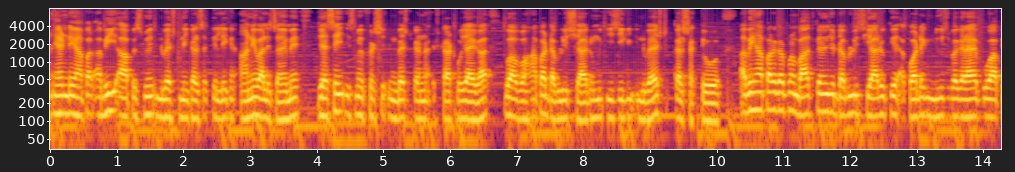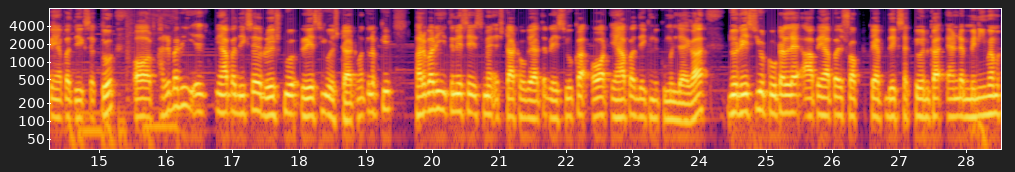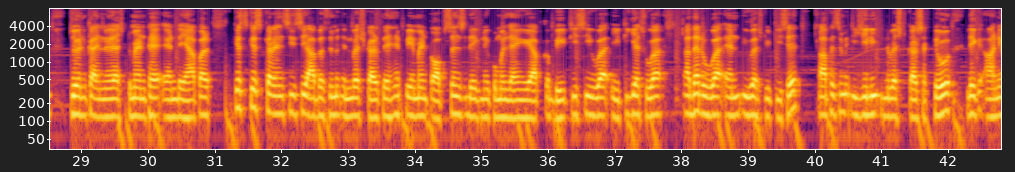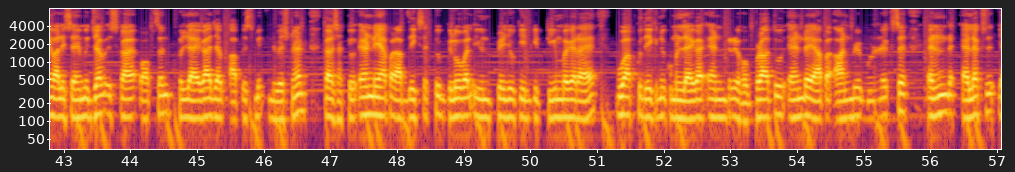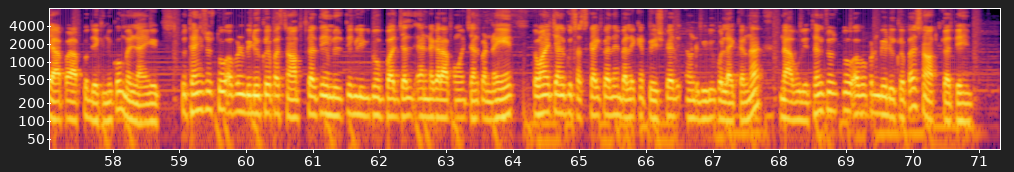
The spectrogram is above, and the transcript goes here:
एंड यहाँ पर अभी आप इसमें इन्वेस्ट नहीं कर सकते, लेकिन आने वाले समय में जैसे ही इसमें फिर से इन्वेस्ट करना स्टार्ट हो जाएगा तो आप वहाँ पर डब्ल्यू सी आर में ईजीली इन्वेस्ट कर सकते हो। अब यहाँ पर अगर अपन बात करें जो डब्ल्यू सी आर के अकॉर्डिंग न्यूज़ वगैरह है, वो आप यहाँ पर देख सकते हो। और फरवरी यहाँ पर देख सकते रेशियो रेशियो स्टार्ट मतलब कि फरवरी इतने से इसमें स्टार्ट हो गया था रेशियो का और यहाँ पर देखने को मिल जाएगा। जो रेशियो टोटल है, आप यहाँ पर सॉफ्ट कैप देख सकते हो इनका एंड मिनिमम जो इनका इन्वेस्टमेंट है एंड यहाँ पर किस किस करेंसी से आप इसमें इन्वेस्ट करते हैं पेमेंट ऑप्शंस देखने को मिल जाएँगे आपका। BTC हुआ ई हुआ अदर हुआ एंड यू से। आप इसमें इजीली इन्वेस्ट कर सकते हो, लेकिन आने वाले समय में जब इसका ऑप्शन खुल जाएगा, जब आप इसमें इन्वेस्टमेंट कर सकते हो। एंड यहाँ पर आप देख सकते हो ग्लोबल इवेंट पे जो कि इनकी टीम वगैरह है, वो आपको देखने को मिल जाएगा। एंड होब्रातो एंड यहाँ पर आनवे बुनेक्स एंड एलेक्स यहाँ पर आपको देखने को मिल जाएँगे। तो थैंक्स दोस्तों अपन वीडियो के पास समाप्त करते हैं। मिलते हैं वीडियो बहुत जल्द। एंड अगर आप हमारे चैनल पर नए हैं तो हमारे चैनल को सब्सक्राइब कर दें बेल आइकन प्रेस कर दें एंड वीडियो को लाइक करना ना भूलें। थैंक्स दोस्तों, अब अपन वीडियो के पर समाप्त करते हैं।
